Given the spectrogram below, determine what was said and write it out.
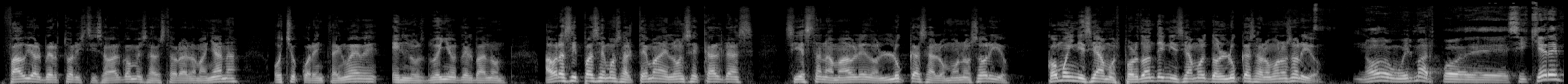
Fabio Alberto Aristizábal Gómez a esta hora de la mañana, 8.49, en Los Dueños del Balón. Ahora sí pasemos al tema del Once Caldas, si es tan amable don Lucas Salomón Osorio. ¿Cómo iniciamos? ¿Por dónde iniciamos don Lucas Salomón Osorio? No, don Wilmar, pues, si quiere,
